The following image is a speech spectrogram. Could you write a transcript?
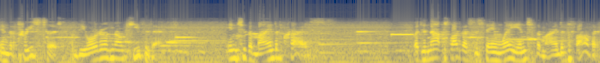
in the priesthood of the order of Melchizedek into the mind of Christ, but did not plug us the same way into the mind of the Father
